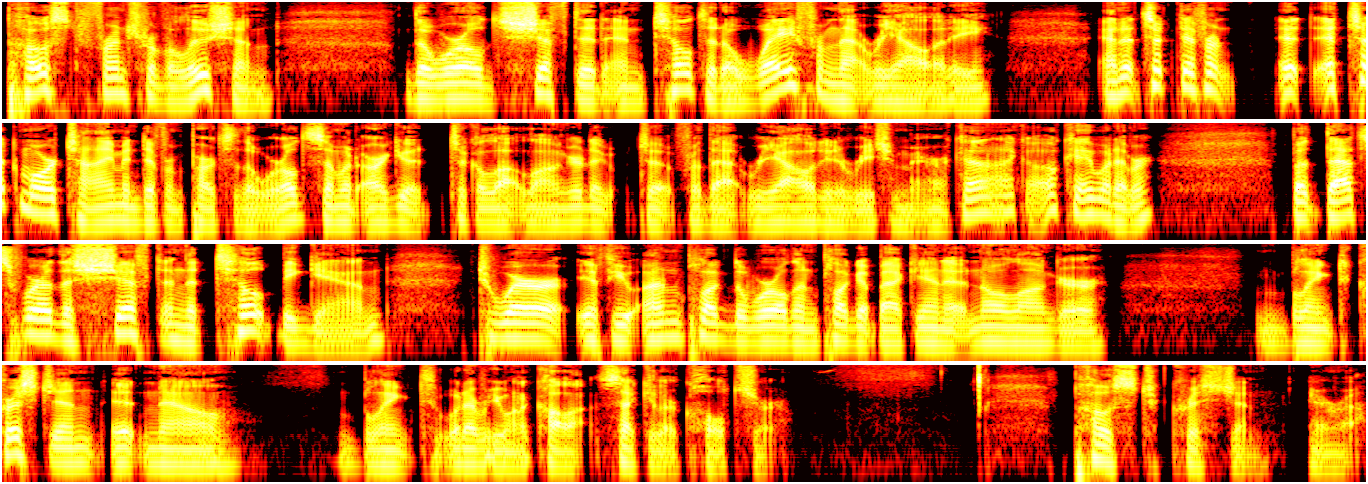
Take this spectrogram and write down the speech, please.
post French Revolution. The world shifted and tilted away from that reality, and it took different. It, it took more time in different parts of the world. Some would argue it took a lot longer to, to for that reality to reach America. Like okay, whatever. But that's where the shift and the tilt began to where if you unplug the world and plug it back in, it no longer blinked Christian, it now blinked whatever you want to call it, secular culture, post Christian era.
